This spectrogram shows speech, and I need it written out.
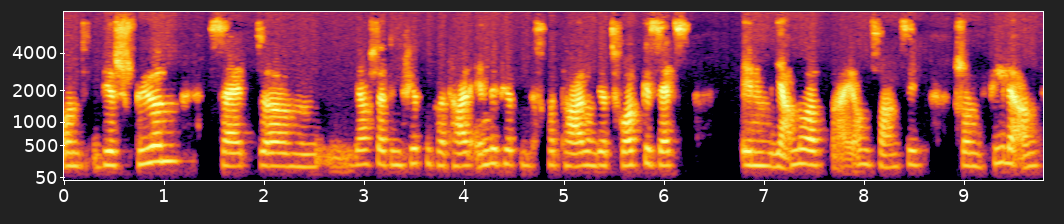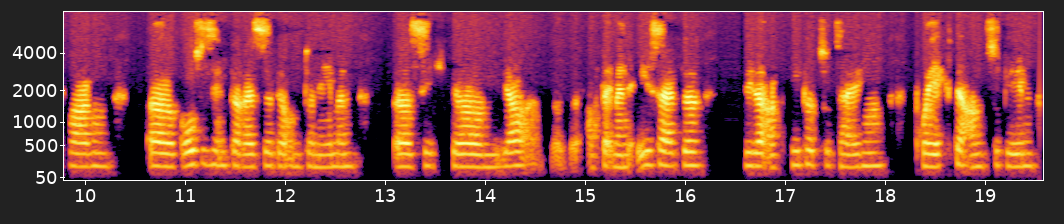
Und wir spüren seit, ähm, ja, seit dem vierten Quartal, Ende vierten Quartal und jetzt fortgesetzt im Januar 23 schon viele Anfragen, äh, großes Interesse der Unternehmen, äh, sich ähm, ja auf der M&A-Seite wieder aktiver zu zeigen. Projekte anzugehen.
